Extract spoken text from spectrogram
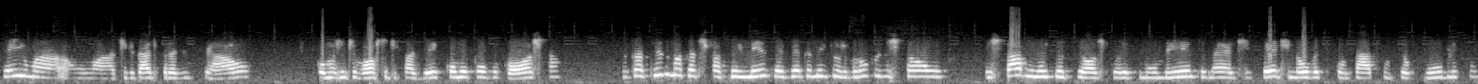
sem uma, uma atividade presencial, como a gente gosta de fazer, como o povo gosta. Está sendo uma satisfação imensa ver também que os grupos estão estavam muito ansiosos por esse momento, né, de ter de novo esse contato com o seu público.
